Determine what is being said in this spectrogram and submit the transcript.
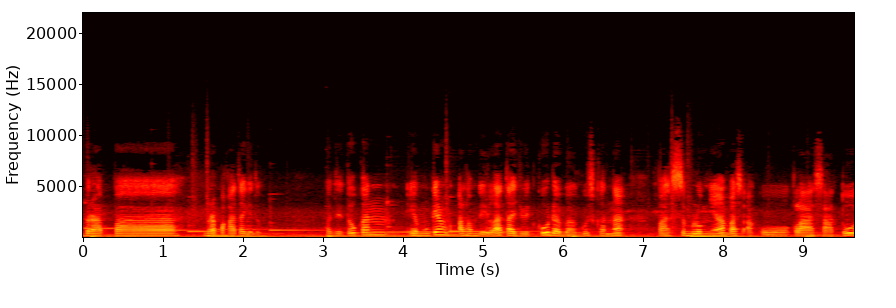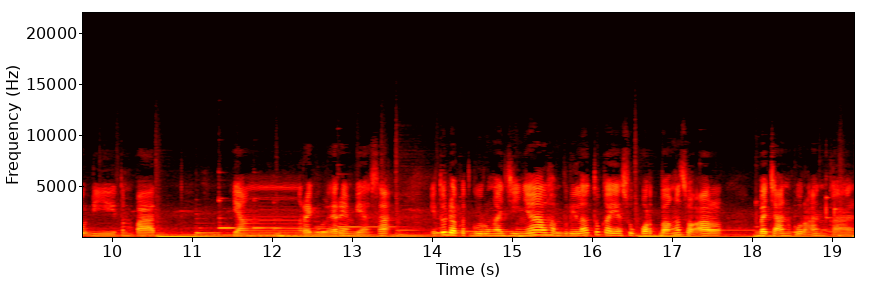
berapa berapa kata gitu waktu itu kan ya mungkin alhamdulillah tajwidku udah bagus karena pas sebelumnya pas aku kelas 1 di tempat yang reguler yang biasa itu dapat guru ngajinya alhamdulillah tuh kayak support banget soal bacaan Quran kan.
